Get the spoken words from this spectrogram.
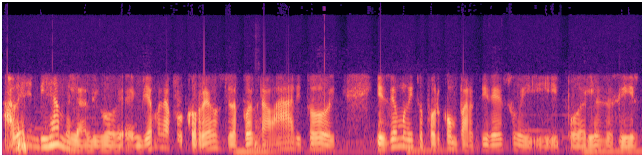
a ver, envíamela, digo, envíamela por correo, si la puedes grabar y todo. Y, es bien bonito poder compartir eso y, poderles decir,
